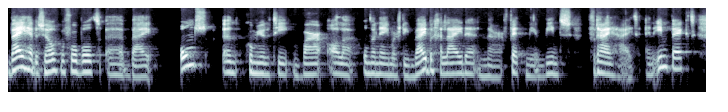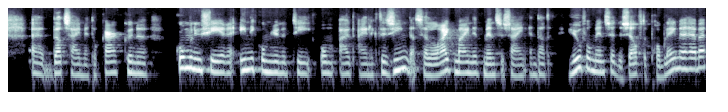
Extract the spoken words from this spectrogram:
Wij hebben zelf bijvoorbeeld uh, bij ons een community waar alle ondernemers die wij begeleiden naar vet meer winst, vrijheid en impact, uh, dat zij met elkaar kunnen communiceren in die community om uiteindelijk te zien dat ze like-minded mensen zijn en dat heel veel mensen dezelfde problemen hebben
